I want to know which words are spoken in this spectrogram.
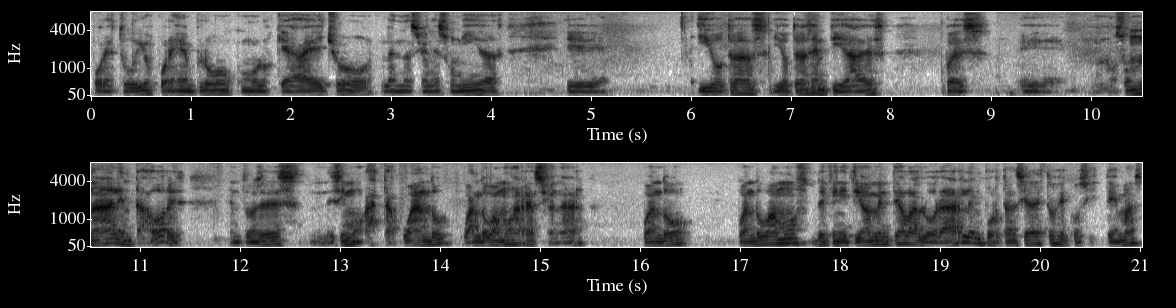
por estudios, por ejemplo, como los que ha hecho las Naciones Unidas eh, y, otras, y otras entidades, pues eh, no son nada alentadores. Entonces decimos, ¿hasta cuándo? ¿Cuándo vamos a reaccionar? ¿Cuándo, ¿Cuándo vamos definitivamente a valorar la importancia de estos ecosistemas?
